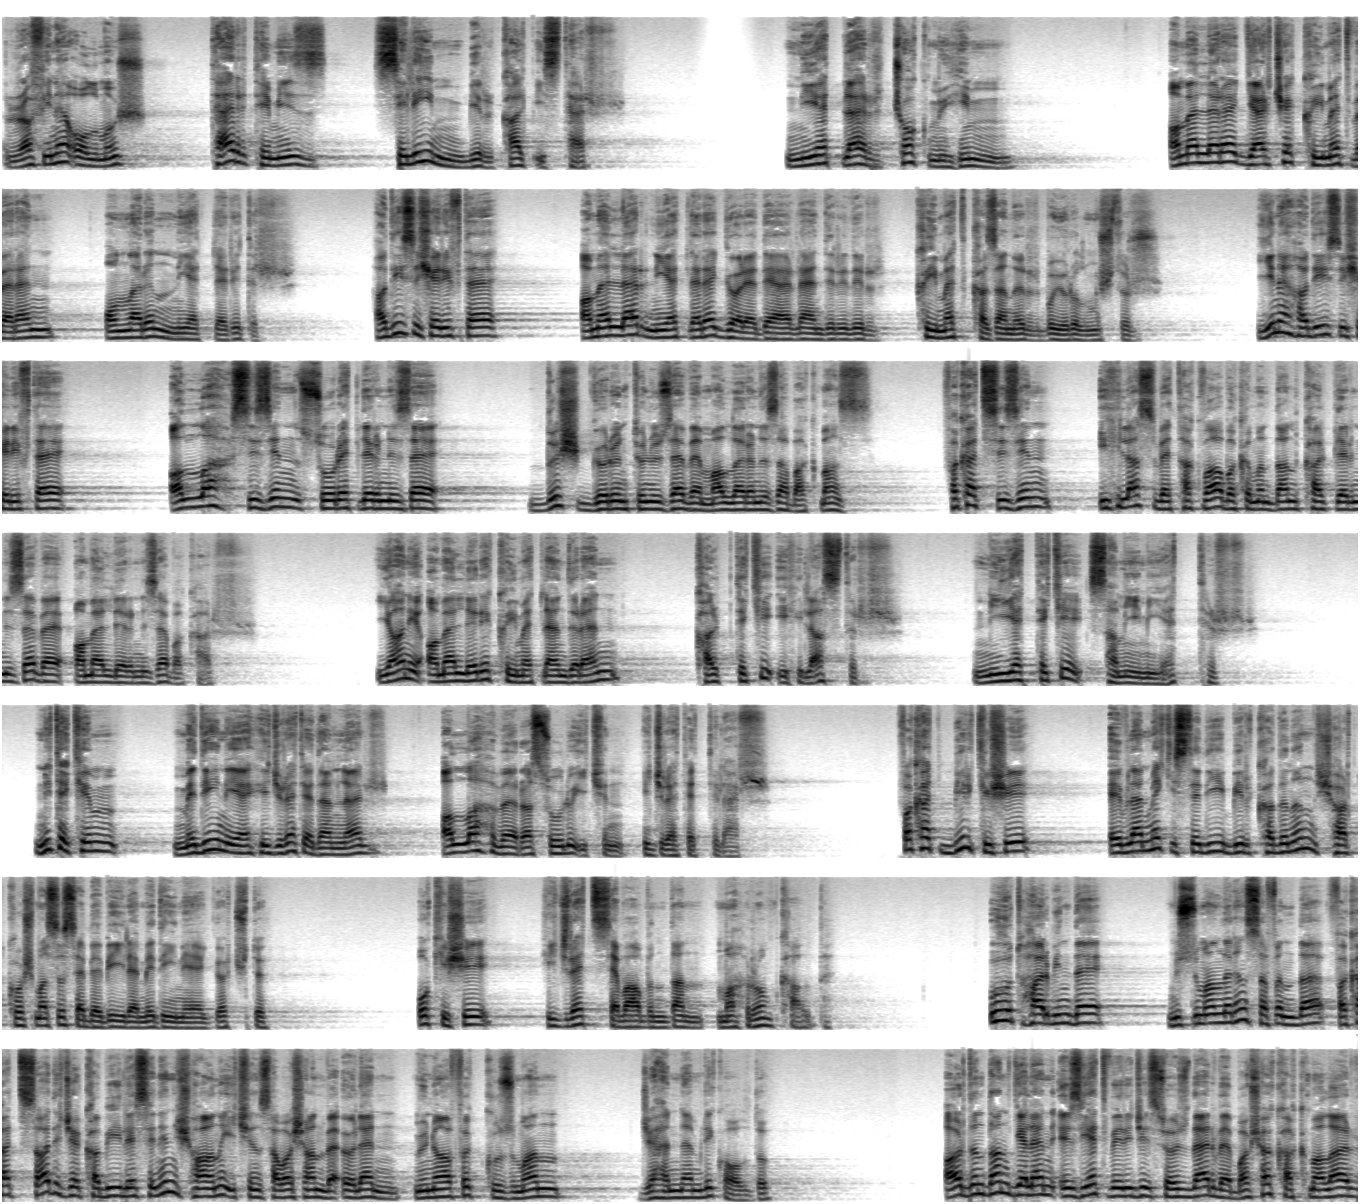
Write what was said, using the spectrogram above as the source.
rafine olmuş, tertemiz, selim bir kalp ister. Niyetler çok mühim. Amellere gerçek kıymet veren onların niyetleridir. Hadis-i şerifte ameller niyetlere göre değerlendirilir, kıymet kazanır buyurulmuştur. Yine hadis-i şerifte Allah sizin suretlerinize, dış görüntünüze ve mallarınıza bakmaz. Fakat sizin ihlas ve takva bakımından kalplerinize ve amellerinize bakar. Yani amelleri kıymetlendiren kalpteki ihlastır. Niyetteki samimiyettir. Nitekim Medine'ye hicret edenler Allah ve Resulü için hicret ettiler. Fakat bir kişi evlenmek istediği bir kadının şart koşması sebebiyle Medine'ye göçtü. O kişi hicret sevabından mahrum kaldı. Uhud Harbi'nde Müslümanların safında fakat sadece kabilesinin şanı için savaşan ve ölen münafık kuzman cehennemlik oldu. Ardından gelen eziyet verici sözler ve başa kakmalar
